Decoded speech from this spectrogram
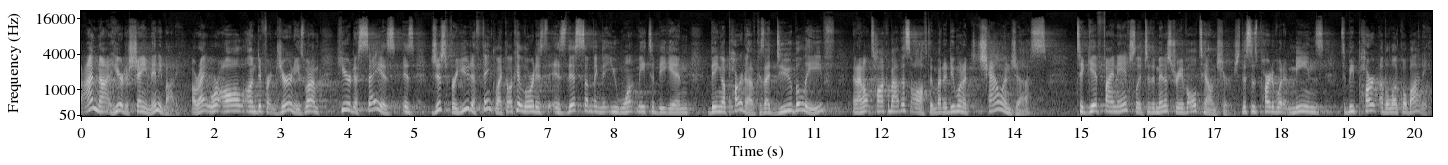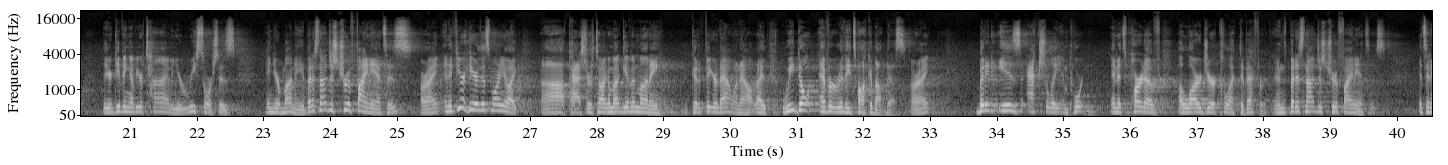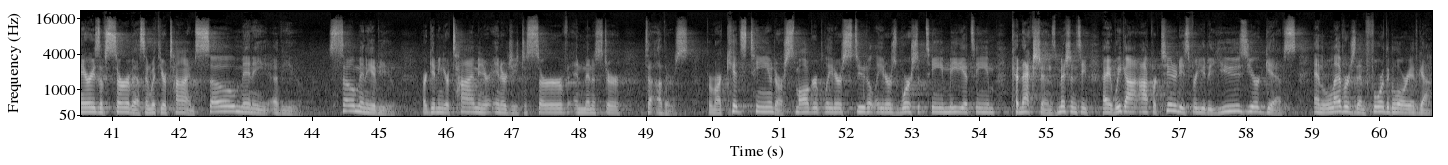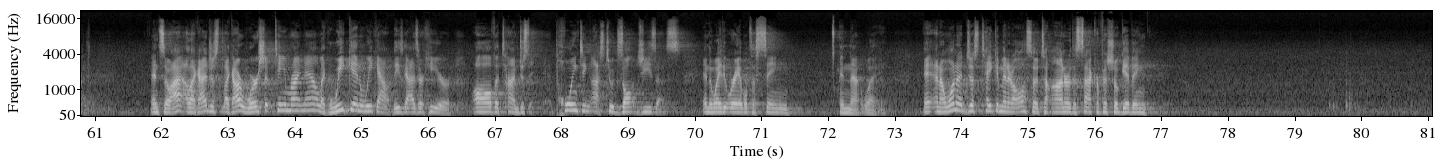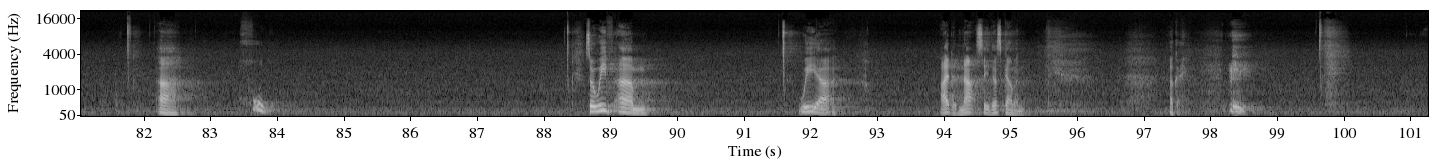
I'm not here to shame anybody, all right? We're all on different journeys. What I'm here to say is, is just for you to think like, okay, Lord, is, is this something that you want me to begin being a part of? Because I do believe, and I don't talk about this often, but I do want to challenge us to give financially to the ministry of Old Town Church. This is part of what it means to be part of a local body, that you're giving of your time and your resources and your money. But it's not just true of finances, all right? And if you're here this morning, you're like, ah, pastor's talking about giving money. Could have figured that one out, right? We don't ever really talk about this, all right? But it is actually important, and it's part of a larger collective effort. And, but it's not just true of finances, it's in areas of service and with your time. So many of you so many of you are giving your time and your energy to serve and minister to others. From our kids' team to our small group leaders, student leaders, worship team, media team, connections, mission team. Hey, we got opportunities for you to use your gifts and leverage them for the glory of God. And so I like I just like our worship team right now, like week in, week out, these guys are here all the time, just pointing us to exalt Jesus in the way that we're able to sing in that way. And I want to just take a minute also to honor the sacrificial giving. Uh, oh. So we've um, we uh, I did not see this coming. Okay.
